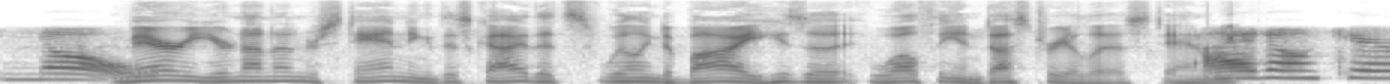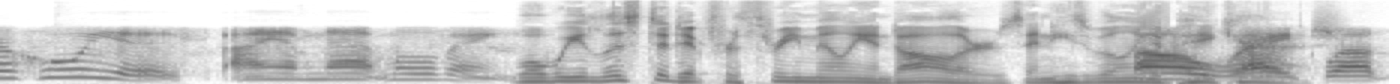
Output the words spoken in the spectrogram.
no. Mary, you're not understanding. This guy that's willing to buy, he's a wealthy industrialist, and we, I don't care who he is. I am not moving. well, we listed it for three million dollars, and he's willing to oh, pay cash. right. Well,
